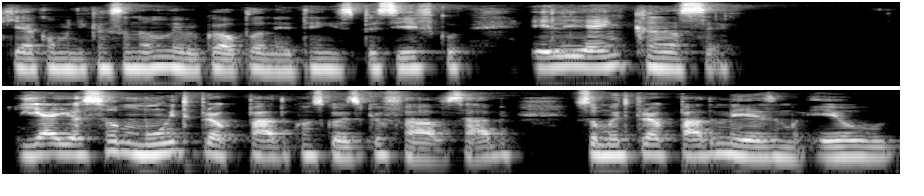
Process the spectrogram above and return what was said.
que é a comunicação, não lembro qual é o planeta em específico, ele é em câncer. E aí eu sou muito preocupado com as coisas que eu falo, sabe? Sou muito preocupado mesmo. Eu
